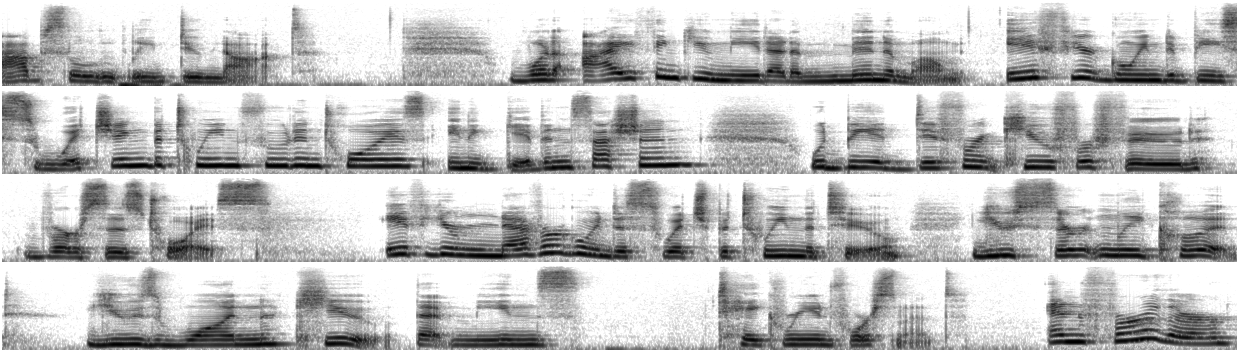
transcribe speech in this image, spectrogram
absolutely do not. What I think you need at a minimum, if you're going to be switching between food and toys in a given session, would be a different cue for food versus toys. If you're never going to switch between the two, you certainly could use one cue that means take reinforcement. And further,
